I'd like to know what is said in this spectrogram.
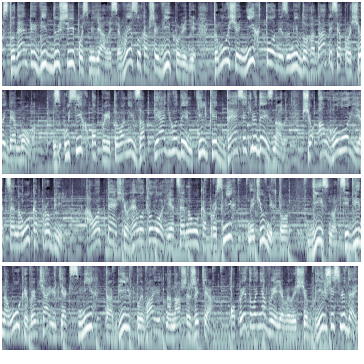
Студенти від душі посміялися, вислухавши відповіді, тому що ніхто не зумів догадатися, про що йде мова. З усіх опитуваних за 5 годин тільки 10 людей знали, що алгологія це наука про біль. А от те, що гелотологія це наука про сміх, не чув ніхто. Дійсно, ці дві науки вивчають, як сміх та біль впливають на наше життя. Опитування виявили, що більшість людей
